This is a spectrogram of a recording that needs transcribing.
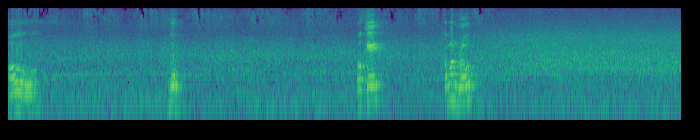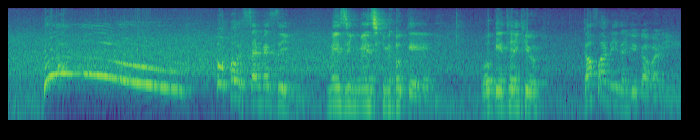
Oh. Whoa. Okay. Come on, bro. Woo! Oh, it's amazing. Amazing, amazing. Okay. Okay, thank you. Cavani, thank you, Cavani.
